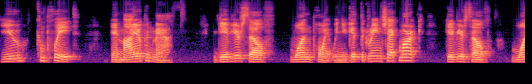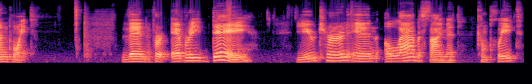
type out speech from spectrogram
you complete in My Open Math, give yourself one point. When you get the green check mark, give yourself one point. Then for every day you turn in a lab assignment complete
